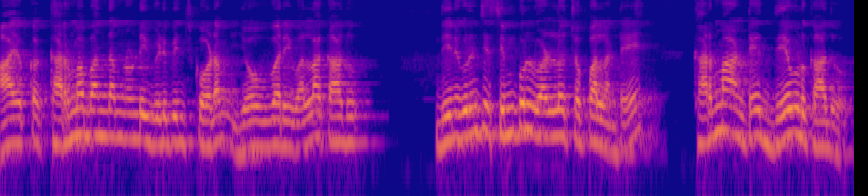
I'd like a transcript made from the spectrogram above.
ఆ యొక్క కర్మబంధం నుండి విడిపించుకోవడం ఎవ్వరి వల్ల కాదు. దీని గురించి సింపుల్ వర్డ్లో చెప్పాలంటే కర్మ అంటే దేవుడు కాదు.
